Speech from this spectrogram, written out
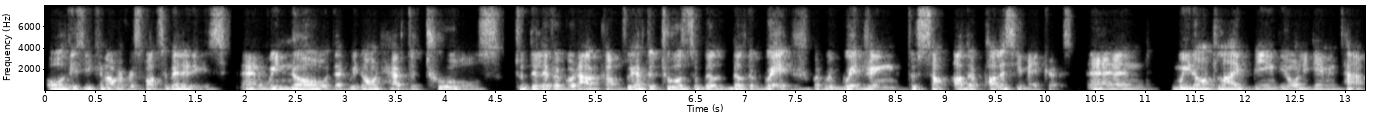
all these economic responsibilities. And we know that we don't have the tools to deliver good outcomes. We have the tools to build, build a bridge, but we're bridging to some other policymakers. And we don't like being the only game in town.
